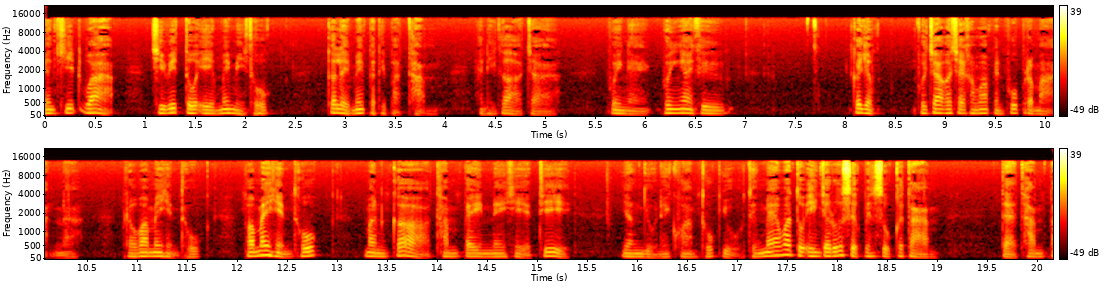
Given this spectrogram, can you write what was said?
ยังคิดว่าชีวิตตัวเองไม่มีทุกข์ก็เลยไม่ปฏิบัติธรรม อันนี้ก็จะพูดง่ายพูดง่ายคือ ก็ยังพระเจ้าก็ใช้คำว่าเป็นผู้ประมาทนะ เพราะว่าไม่เห็นทุกข์พอไม่เห็นทุกข์มันก็ทำไปในเหตุที่ยังอยู่ในความทุกข์อยู่ ถึงแม้ว่าตัวเองจะรู้สึกเป็นสุขก็ตาม แต่ทำไป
